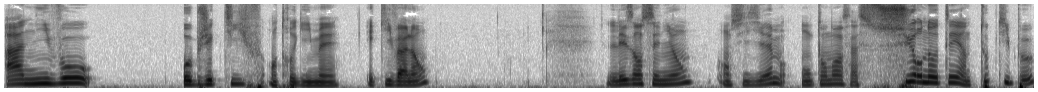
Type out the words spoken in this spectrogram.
à niveau objectif, entre guillemets, équivalent, les enseignants en sixième ont tendance à surnoter un tout petit peu,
